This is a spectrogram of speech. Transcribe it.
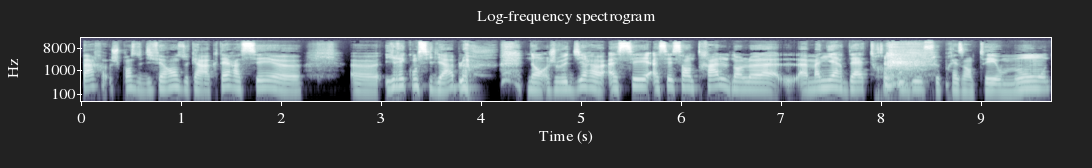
par, je pense, de différences de caractère assez euh, irréconciliables. non, je veux dire assez assez centrales dans la manière d'être ou de se présenter au monde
